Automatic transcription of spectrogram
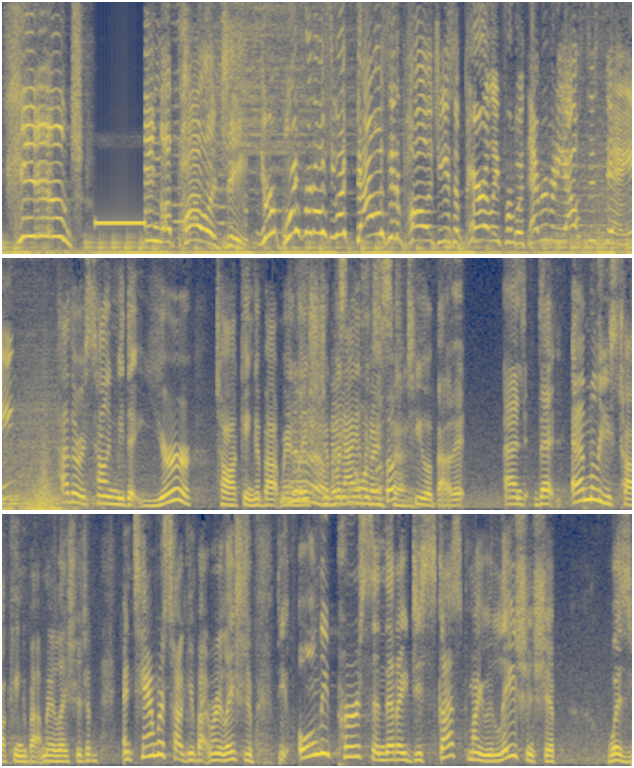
huge apology. Your boyfriend owes you a thousand apologies, apparently, for what everybody else is saying. Heather is telling me that you're talking about my No, relationship that's when I not haven't I spoke said. to you about it. And that Emily's talking about my relationship and Tamara's talking about my relationship. The only person that I discussed my relationship was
